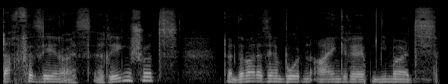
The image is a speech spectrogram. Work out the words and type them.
Dach versehen als Regenschutz. Dann, wenn man das in den Boden eingräbt, niemals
